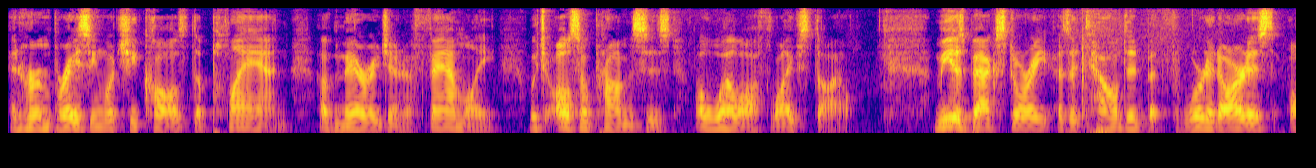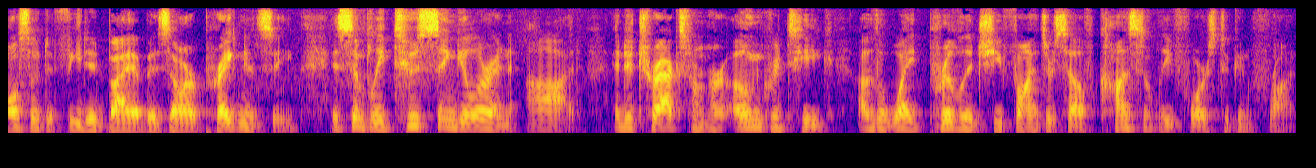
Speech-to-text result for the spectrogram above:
in her embracing what she calls the plan of marriage and a family, which also promises a well off lifestyle. Mia's backstory as a talented but thwarted artist, also defeated by a bizarre pregnancy, is simply too singular and odd, and detracts from her own critique of the white privilege she finds herself constantly forced to confront.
